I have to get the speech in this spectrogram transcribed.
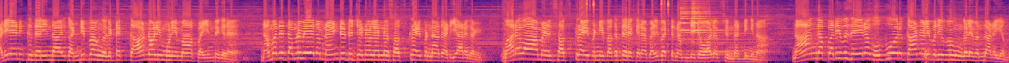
அடியனுக்கு தெரிந்தால் கண்டிப்பாக உங்ககிட்ட காணொளி மூலியமாக பகிர்ந்துக்கிறேன். நமது தமிழ் நம் நைன்டி டூ சேனல் இன்னும் சப்ஸ்கிரைப் பண்ணாத அடியார்கள் மறவாமல் சப்ஸ்கிரைப் பண்ணி பக்கத்தில் இருக்கிற பெல் பட்டன் நம்பிட்டு ஆல் ஆப்ஷன் தட்டிங்கன்னா நாங்கள் பதிவு செய்கிற ஒவ்வொரு காணொளி பதிவும் உங்களை வந்து அடையும்.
